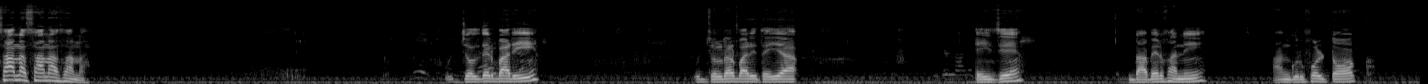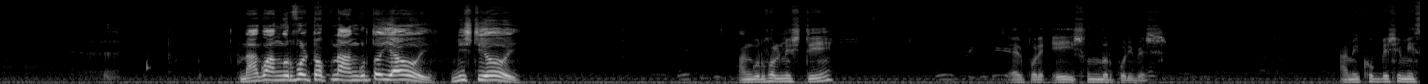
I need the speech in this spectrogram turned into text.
সানা সানা সানা উজ্জ্বলদের বাড়ি। উজ্জ্বলদার বাড়িতে ইয়া, এই যে ডাবের ফানি, আঙ্গুর ফল টক। না গো, আঙ্গুর ফল টক না, আঙ্গুর তো ইয়া ওই, মিষ্টি ওই। আঙ্গুর ফল মিষ্টি। এরপরে এই সুন্দর পরিবেশ। আমি খুব বেশি মিস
